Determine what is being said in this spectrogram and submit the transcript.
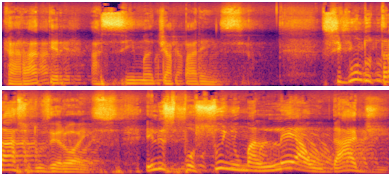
caráter acima de aparência. Segundo traço dos heróis, eles possuem uma lealdade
